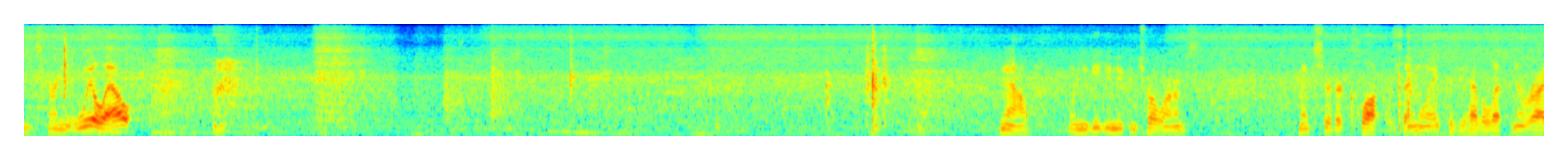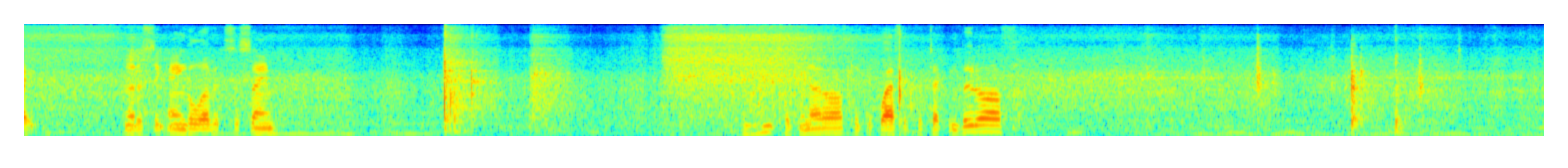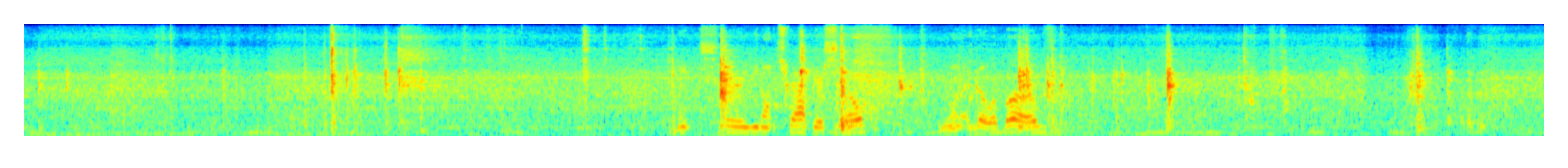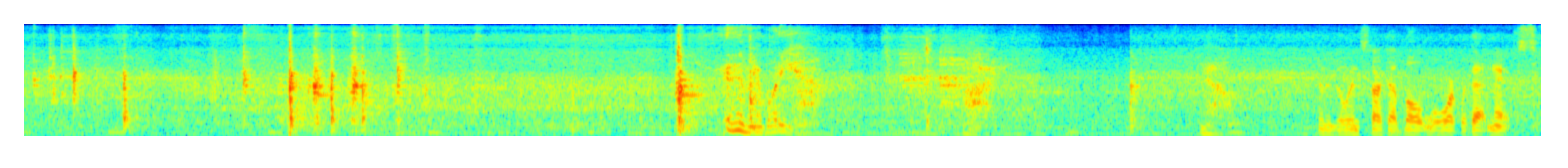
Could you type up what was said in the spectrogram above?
You turn your wheel out. Now, when you get your new control arms, make sure they're clocked the same way because you have a left and a right. Notice the angle of it's the same. Alright, take your nut off, take your plastic protecting boot off. Make sure you don't trap yourself. You want to go above. Get in there, buddy. Alright. Now, I'm gonna go ahead and start that bolt. We'll work with that next.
